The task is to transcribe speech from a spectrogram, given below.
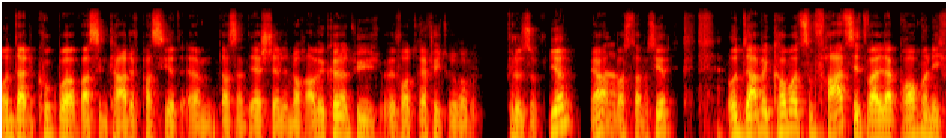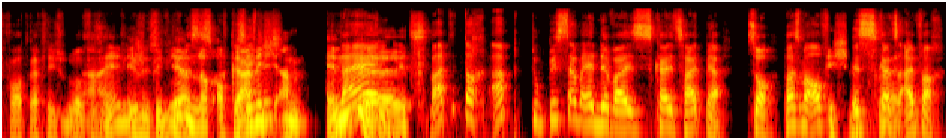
Und dann gucken wir, was in Cardiff passiert, ähm, das an der Stelle noch. Aber wir können natürlich äh, vortrefflich drüber philosophieren, ja, ja, was da passiert. Und damit kommen wir zum Fazit, weil da braucht man nicht vortrefflich drüber Nein, philosophieren. Ich bin ja noch gar nicht am Ende. Nein, jetzt. wartet doch ab, du bist am Ende, weil es ist keine Zeit mehr. So, pass mal auf, ich es ist Zeit. ganz einfach.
